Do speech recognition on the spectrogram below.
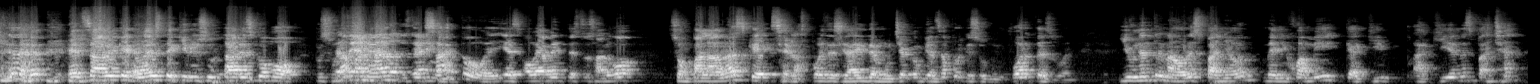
él sabe que no es, te quiero insultar, es como, pues una manera, animando, exacto, güey, y es, obviamente esto es algo, son palabras que se las puedes decir ahí de mucha confianza porque son muy fuertes, güey. Y un entrenador español me dijo a mí que aquí, aquí en España,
